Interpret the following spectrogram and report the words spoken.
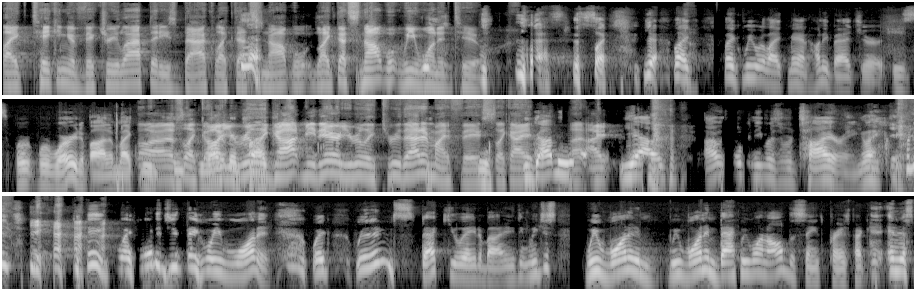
like taking a victory lap that he's back. Like that's Yeah. not what, like that's not what we wanted to. Yes, it's like yeah, like like we were like, man, Honey Badger. He's we're, we're worried about him. Like Oh, we, I was we- like, we oh, you really practice. got me there. You really threw that in my face. Like I, You got me. I, I yeah, like, I was hoping he was retiring. Like, what did you yeah. think? Like, what did you think we wanted? Like, we didn't speculate about anything. We just we wanted him. We want him back. We want all the Saints players back, and, and it's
